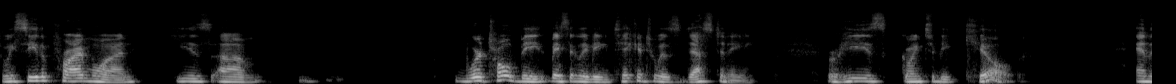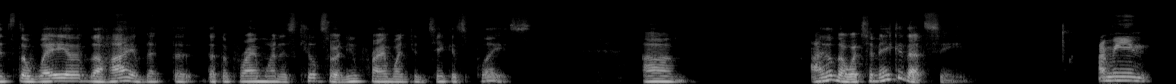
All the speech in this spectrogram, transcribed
So we see the prime one. He's um we're told be basically being taken to his destiny or he's going to be killed. And it's the way of the hive that the that the prime one is killed so a new prime one can take his place. Um I don't know what to make of that scene. I mean,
